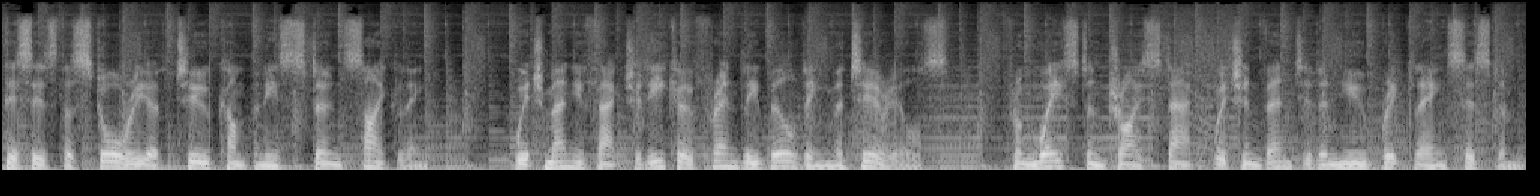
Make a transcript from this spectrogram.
This is the story of two companies Stone Cycling, which manufactured eco-friendly building materials, from waste and dry stack which invented a new bricklaying system.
